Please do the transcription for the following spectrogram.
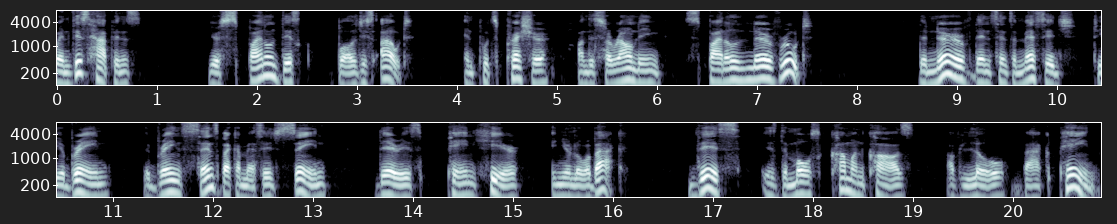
When this happens, your spinal disc bulges out and puts pressure on the surrounding spinal nerve root. The nerve then sends a message to your brain. The brain sends back a message saying there is pain here in your lower back. This is the most common cause of low back pain,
